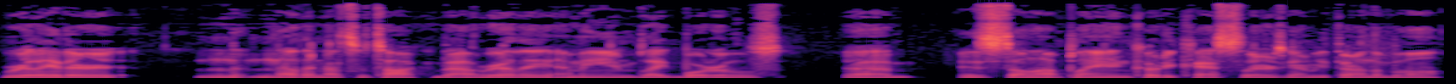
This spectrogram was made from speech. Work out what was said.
Really, there's n- nothing else to talk about, really. I mean, Blake Bortles uh, is still not playing. Cody Kessler is going to be throwing the ball.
